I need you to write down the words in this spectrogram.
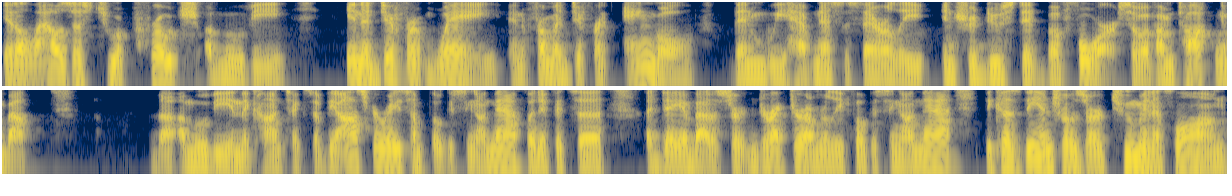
it allows us to approach a movie in a different way and from a different angle than we have necessarily introduced it before so if i'm talking about a movie in the context of the Oscar race, I'm focusing on that. But if it's a, a day about a certain director, I'm really focusing on that because the intros are two minutes long.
